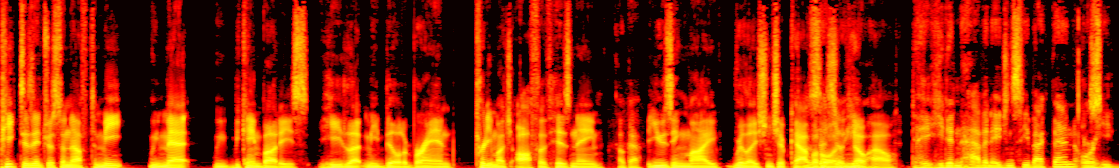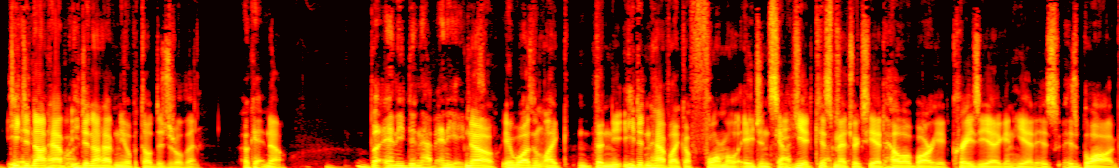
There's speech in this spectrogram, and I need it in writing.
piqued his interest enough to meet. We met, we became buddies. He let me build a brand pretty much off of his name Okay. using my relationship capital so and he- know-how. He, didn't have an agency back then, or he He did not have one? he did not have Neil Patel Digital then. Okay, No. But and he didn't have any agency. No, it wasn't like the he didn't have like a formal agency. Gotcha, he had gotcha. Kissmetrics, he had Hello Bar, he had Crazy Egg and he had his his blog.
